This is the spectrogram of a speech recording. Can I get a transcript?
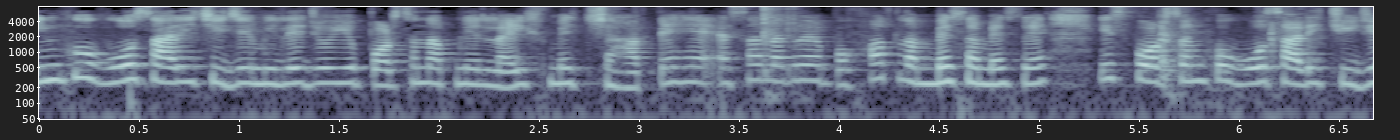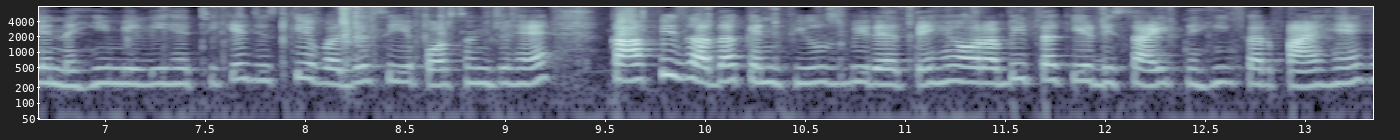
इनको वो सारी चीज़ें मिले जो ये पर्सन अपने लाइफ में चाहते हैं। ऐसा लग रहा है बहुत लंबे समय से इस पर्सन को वो सारी चीज़ें नहीं मिली है ठीक है? जिसकी वजह से ये पर्सन जो है काफ़ी ज़्यादा कन्फ्यूज़ भी रहते हैं और अभी तक तक ये डिसाइड नहीं कर पाए हैं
